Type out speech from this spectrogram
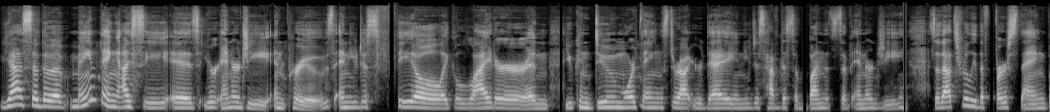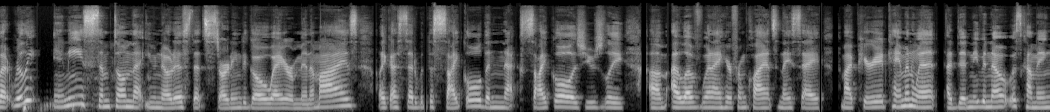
Yeah. So the main thing I see is your energy improves and you just feel like lighter and you can do more things throughout your day and you just have this abundance of energy. So that's really the first thing. But really, any symptom that you notice that's starting to go away or minimize, like I said with the cycle, the next cycle is usually, um, I love when I hear from clients and they say, My period came and went. I didn't even know it was coming.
